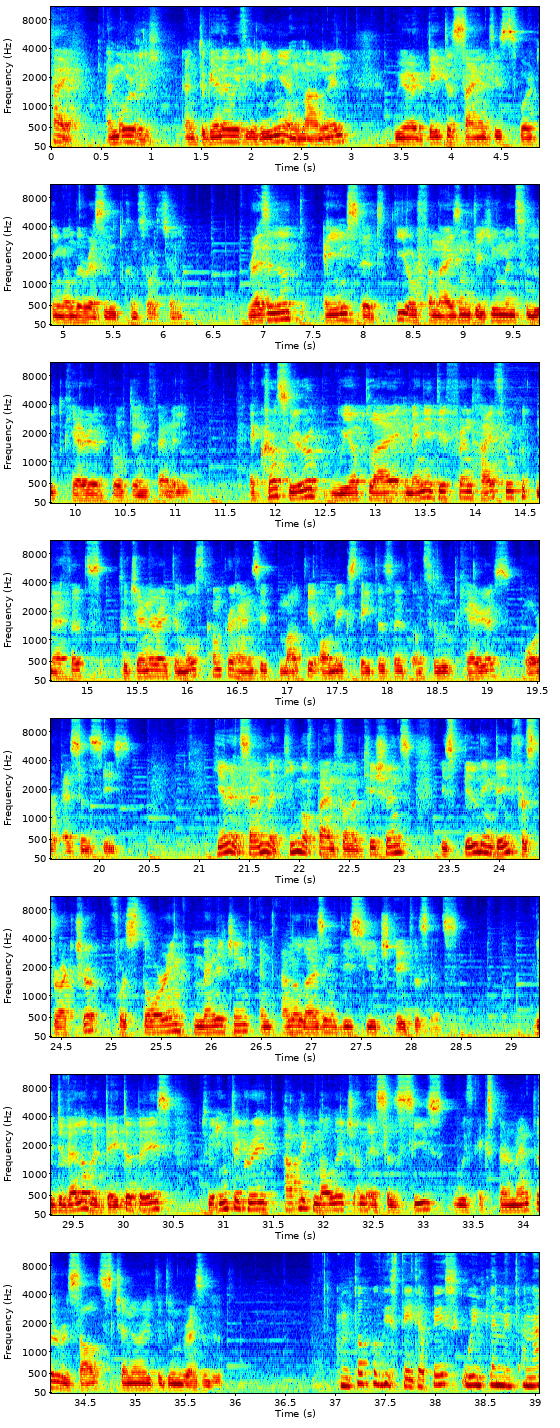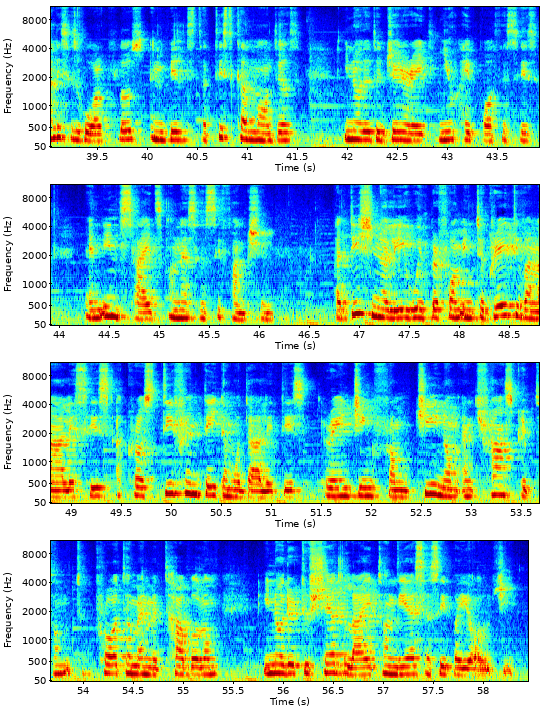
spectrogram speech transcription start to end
Hi, I'm Ulrich, and together with Irini and Manuel, we are data scientists working on the Resolute Consortium. Resolute aims at deorphanizing the human solute carrier protein family. Across Europe, we apply many different high-throughput methods to generate the most comprehensive multi-omics dataset on solute carriers, or SLCs. Here at CeMM, a team of bioinformaticians is building the infrastructure for storing, managing and analyzing these huge datasets. We develop a database to integrate public knowledge on SLCs with experimental results generated in Resolute. On top of this database, we implement analysis workflows and build statistical models in order to generate new hypotheses and insights on SLC function. Additionally, we perform integrative analysis across different data modalities, ranging from genome and transcriptome to proteome and metabolome, in order to shed light on the SLC biology.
